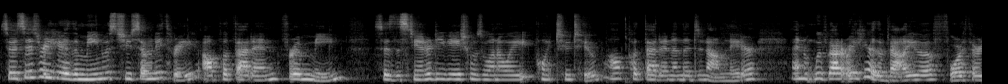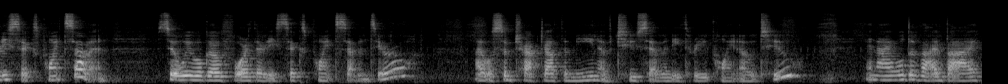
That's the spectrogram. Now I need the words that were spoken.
So it says right here, the mean was 273. I'll put that in for a mean. It says the standard deviation was 108.22. I'll put that in in the denominator. And we've got it right here, the value of 436.7. So we will go 436.70. I will subtract out the mean of 273.02. And I will divide by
